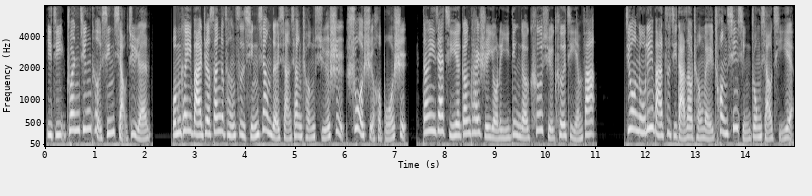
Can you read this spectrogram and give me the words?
以及专精特新小巨人。我们可以把这三个层次形象地想象成学士、硕士和博士。当一家企业刚开始有了一定的科学科技研发。就努力把自己打造成为创新型中小企业，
